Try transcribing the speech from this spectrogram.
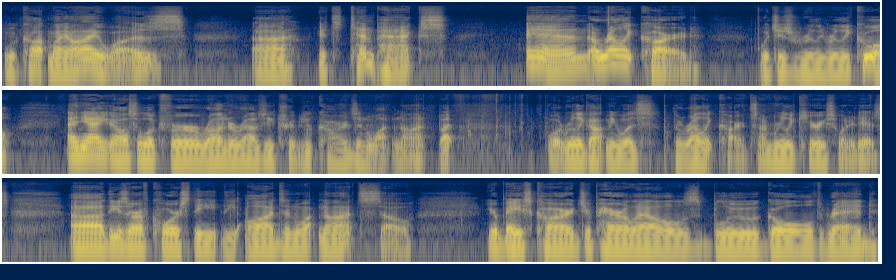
what caught my eye was uh, it's 10 packs and a relic card, which is really, really cool. And yeah, you can also look for Ronda Rousey tribute cards and whatnot, but what really got me was the relic cards. I'm really curious what it is. Uh, these are, of course, the, the odds and whatnot, so your base cards, your parallels, blue, gold, red.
